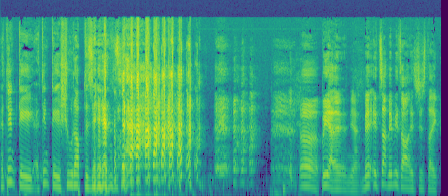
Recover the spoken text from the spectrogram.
I think they, I think they shoot up the Xans. uh, but yeah, yeah, it's not. Maybe it's all. It's just like,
